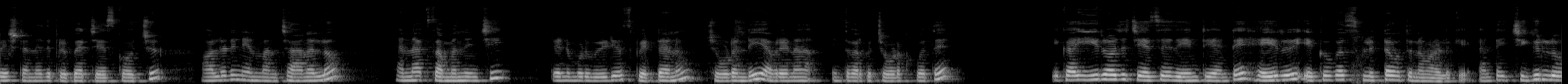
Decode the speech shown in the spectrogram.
పేస్ట్ అనేది ప్రిపేర్ చేసుకోవచ్చు. ఆల్రెడీ నేను మన ఛానల్లో హెన్నాకు సంబంధించి రెండు మూడు వీడియోస్ పెట్టాను. చూడండి ఎవరైనా ఇంతవరకు చూడకపోతే. ఇక ఈరోజు చేసేది ఏంటి అంటే హెయిర్ ఎక్కువగా స్ప్లిట్ అవుతున్న వాళ్ళకి అంటే చిగుళ్ళు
